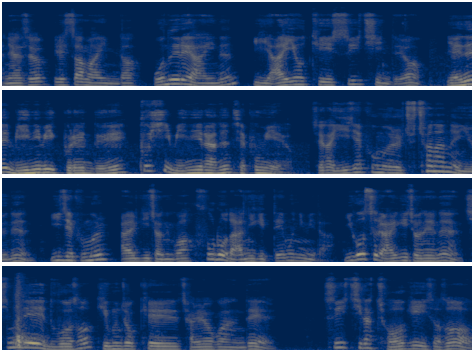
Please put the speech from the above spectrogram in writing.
안녕하세요. 13i입니다. 오늘의 아이는 이 IoT 스위치인데요. 얘는 미니빅 브랜드의 푸시 미니라는 제품이에요. 제가 이 제품을 추천하는 이유는 이 제품을 알기 전과 후로 나뉘기 때문입니다. 이것을 알기 전에는 침대에 누워서 기분 좋게 자려고 하는데 스위치가 저기에 있어서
